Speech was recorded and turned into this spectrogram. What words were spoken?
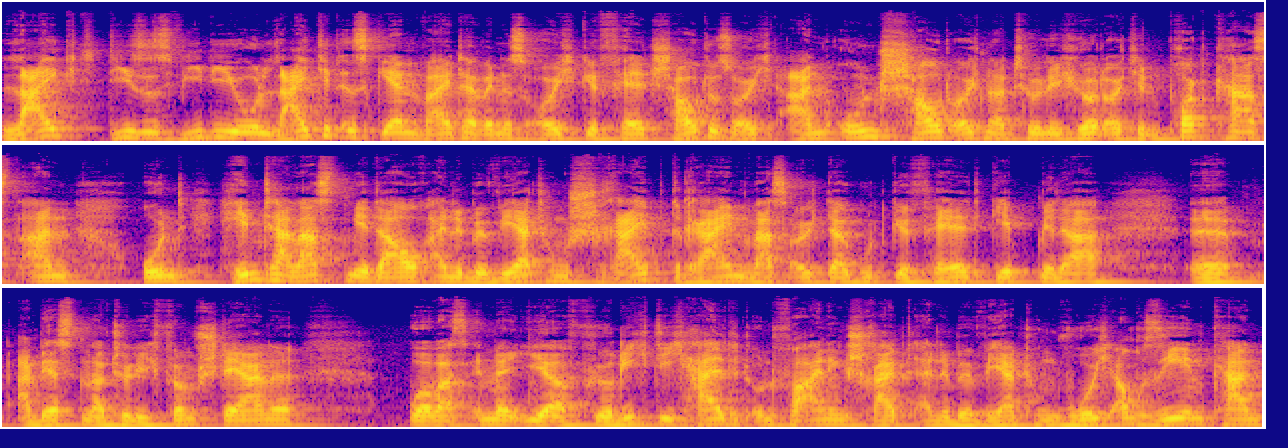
Liked dieses Video, leitet es gern weiter, wenn es euch gefällt, schaut es euch an und schaut euch natürlich, hört euch den Podcast an und hinterlasst mir da auch eine Bewertung, schreibt rein, was euch da gut gefällt, gebt mir da äh, am besten natürlich fünf Sterne oder was immer ihr für richtig haltet und vor allen Dingen schreibt eine Bewertung, wo ich auch sehen kann,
